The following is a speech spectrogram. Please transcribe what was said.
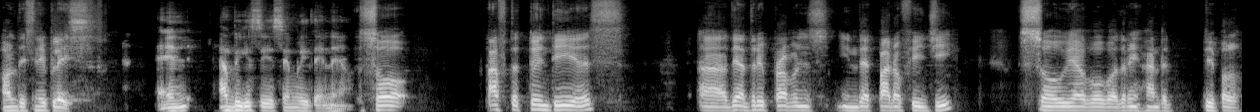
on this new place. And how big is the assembly there now? So after 20 years, uh, there are three provinces in that part of Fiji. So we have over 300 people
